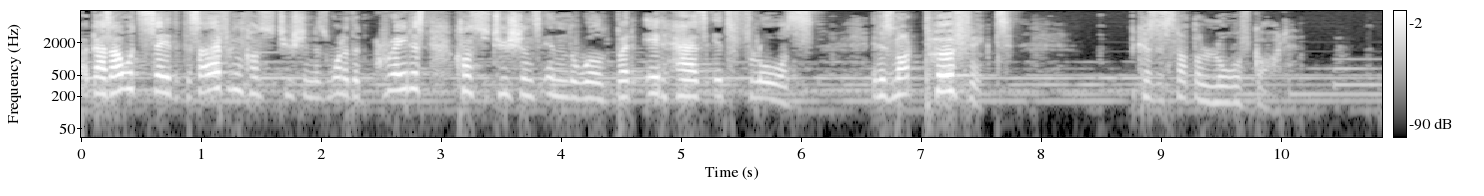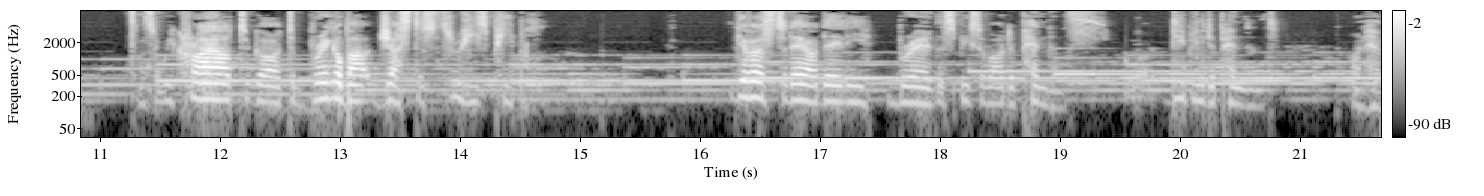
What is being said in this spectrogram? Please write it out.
uh, guys, I would say that the South African Constitution is one of the greatest constitutions in the world, but it has its flaws. It is not perfect because it's not the law of God. And so we cry out to God to bring about justice through his people. Give us today our daily bread that speaks of our dependence, deeply dependent on Him.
